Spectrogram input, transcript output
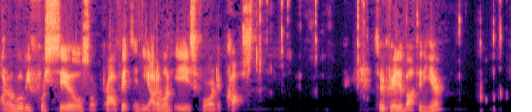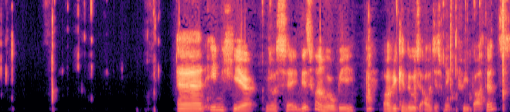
other will be for sales or profit, and the other one is for the cost. So create a button here, and in here we'll say this one will be what we can do is I'll just make three buttons.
